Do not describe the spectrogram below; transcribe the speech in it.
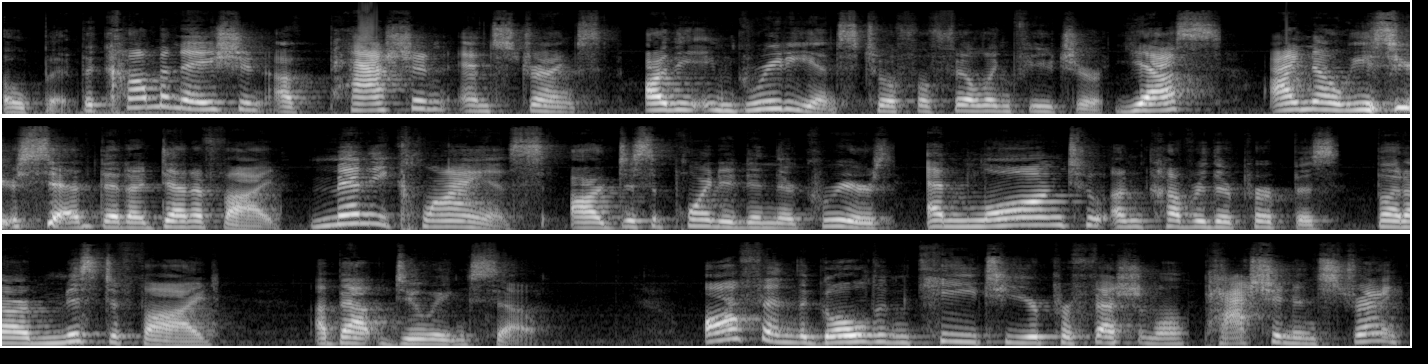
open. The combination of passion and strengths are the ingredients to a fulfilling future. Yes, I know easier said than identified. Many clients are disappointed in their careers and long to uncover their purpose, but are mystified about doing so. Often, the golden key to your professional passion and strength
